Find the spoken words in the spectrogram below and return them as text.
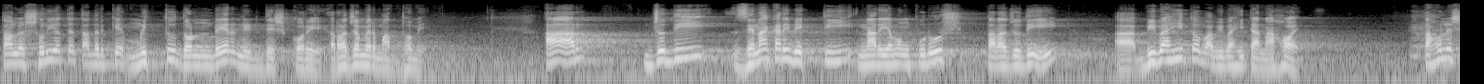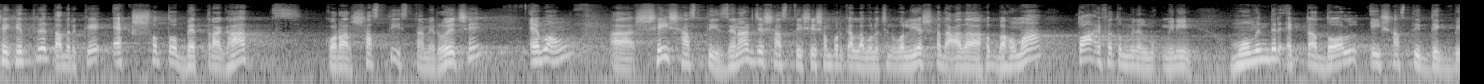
তাহলে শরীয়তে তাদেরকে মৃত্যুদণ্ডের নির্দেশ করে রজমের মাধ্যমে। আর যদি জেনাকারী ব্যক্তি, নারী এবং পুরুষ, তারা যদি বিবাহিত বা বিবাহিতা না হয়, তাহলে সেক্ষেত্রে তাদেরকে একশত বেত্রাঘাত করার শাস্তি ইসলামে রয়েছে এবং সেই শাস্তি, জেনার যে শাস্তি, সে সম্পর্কে আল্লাহ বলেছেন ওয়ালিয়াসাদ আদা বাহুমা তাফাতুমিনাল মিনিন মোমেনদের একটা দল এই শাস্তি দেখবে,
